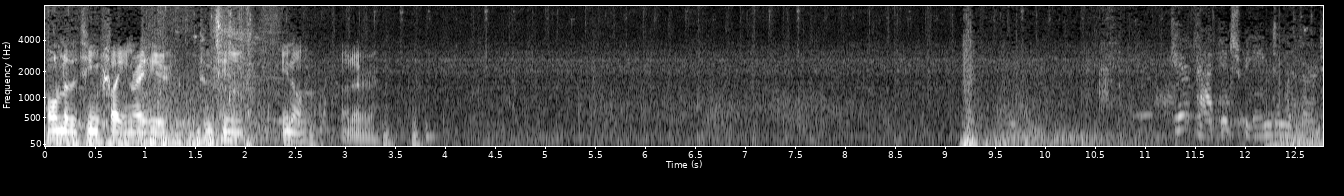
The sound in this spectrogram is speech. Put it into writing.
Whole nother team fighting right here. Two teams. You know, whatever. Care package being delivered.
